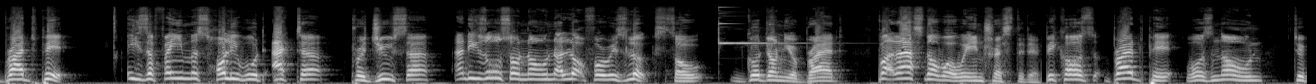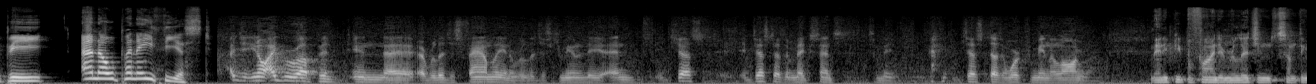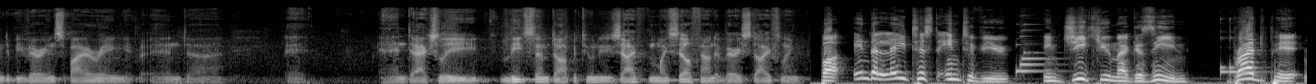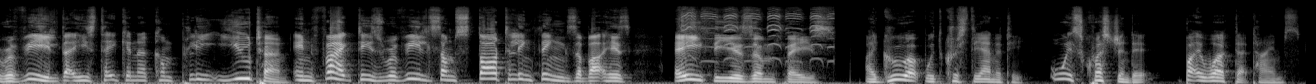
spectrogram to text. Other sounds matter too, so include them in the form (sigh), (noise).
Brad Pitt. He's a famous Hollywood actor, producer, and he's also known a lot for his looks. So good on you, Brad. But that's not what we're interested in. Because Brad Pitt was known to be an open atheist. I, you know, I grew up in, in uh, a religious family, in a religious community, and it just, it just doesn't make sense to me. (laughs) It just doesn't work for me in the long run. Many people find in religion something to be very inspiring and, uh, and actually leads them to opportunities. I myself found it very stifling. But in the latest interview in GQ magazine, Brad Pitt revealed that he's taken a complete U turn. In fact, he's revealed some startling things about his atheism phase. I grew up with Christianity, always questioned it, but it worked at times.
